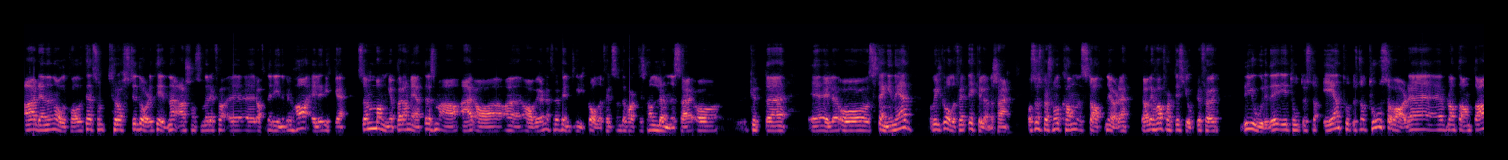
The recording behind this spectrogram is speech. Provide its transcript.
er den en oljekvalitet som tross de dårlige tidene er sånn som eh, raffineriene vil ha, eller ikke? Så det er mange parametere som er avgjørende for å finne ut hvilke oljefelt som det faktisk kan lønne seg å kutte eh, eller å stenge ned, og hvilke oljefelt det ikke lønner seg. Og så spørsmål kan staten gjøre det. Ja, de har faktisk gjort det før. De gjorde det i 2001-2002, så var det bl.a. da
